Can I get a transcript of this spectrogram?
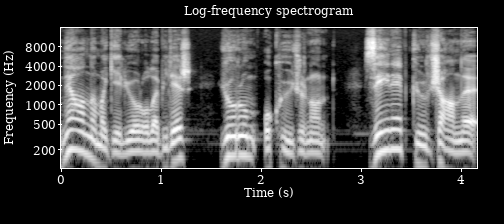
ne anlama geliyor olabilir? Yorum okuyucunun. Zeynep Gürcanlı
